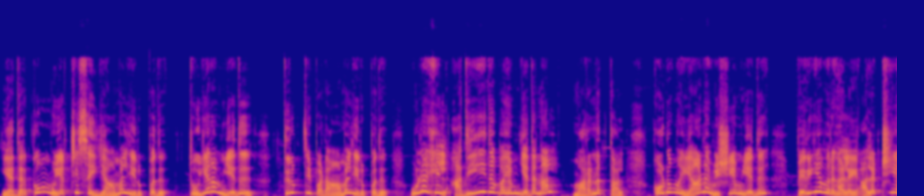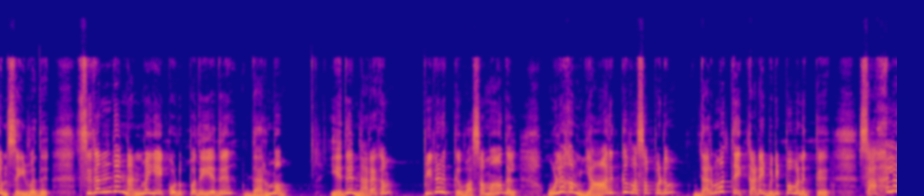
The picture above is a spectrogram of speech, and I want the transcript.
எதற்கும் முயற்சி செய்யாமல் இருப்பது. துயரம் எது? திருப்திப்படாமல் இருப்பது. உலகில் அதீத பயம் எதனால்? மரணத்தால். கொடுமையான விஷயம் எது? பெரியவர்களை அலட்சியம் செய்வது. சிறந்த நன்மையை கொடுப்பது எது? தர்மம். எது நரகம்? பிறருக்கு வசமாதல். உலகம் யாருக்கு வசப்படும்? தர்மத்தை கடைபிடிப்பவனுக்கு சகல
